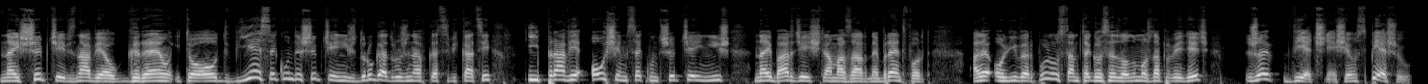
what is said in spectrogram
najszybciej wznawiał grę i to o dwie sekundy szybciej niż druga drużyna w klasyfikacji i prawie 8 sekund szybciej niż najbardziej ślamazarne Brentford. Ale o Liverpoolu z tamtego sezonu można powiedzieć, że wiecznie się spieszył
